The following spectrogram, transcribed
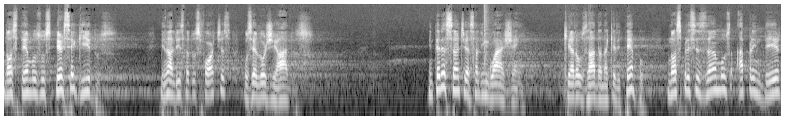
nós temos os perseguidos. E na lista dos fortes, os elogiados. Interessante essa linguagem que era usada naquele tempo nós precisamos aprender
